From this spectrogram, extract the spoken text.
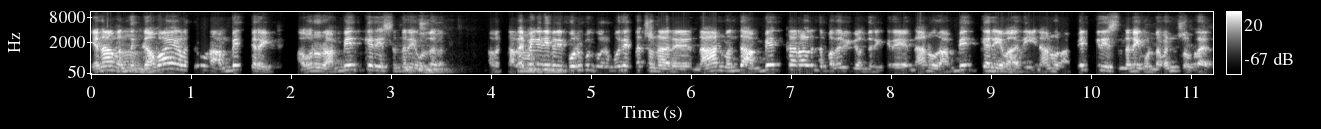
ஏன்னா வந்து. கவாய் அவர்கள் ஒரு அம்பேத்கரைட் அவர் ஒரு அம்பேத்கரிய சிந்தனை உள்ளவர். அவர் தலைமை. நீதிபதி பொறுப்புக்கு வரும்போது என்ன சொன்னாரு? நான் வந்து அம்பேத்கரால் இந்த பதவிக்கு வந்திருக்கிறேன். நான் ஒரு அம்பேத்கரியவாதி நான் ஒரு அம்பேத்கரிய சிந்தனை கொண்டவன் சொல்றாரு.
